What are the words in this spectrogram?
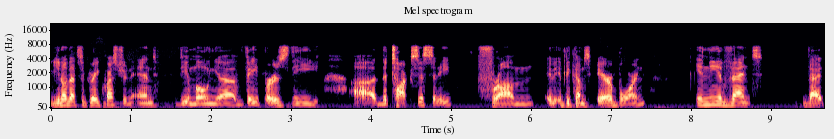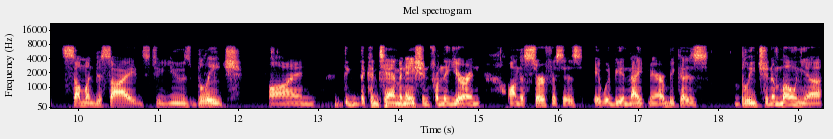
You know, that's a great question. And the ammonia vapors, the uh, the toxicity from it, it becomes airborne. In the event that someone decides to use bleach on the, the contamination from the urine on the surfaces, it would be a nightmare because bleach and ammonia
